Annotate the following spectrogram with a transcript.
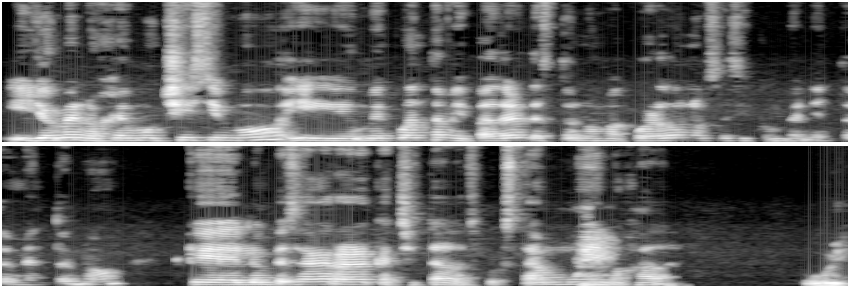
y yo me enojé muchísimo y me cuenta mi padre, de esto no me acuerdo, no sé si convenientemente o no, que lo empecé a agarrar a cachetadas porque estaba muy enojada. Uy,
